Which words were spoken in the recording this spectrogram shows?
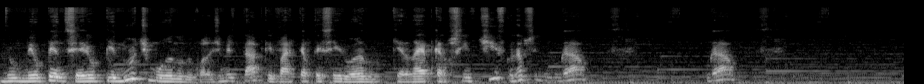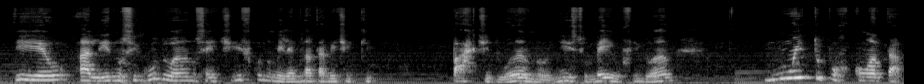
no meu seria o penúltimo ano do colégio militar, porque vai até o terceiro ano, que era, na época era o científico, né, o segundo grau. grau. E eu, ali no segundo ano científico, não me lembro exatamente em que parte do ano, início, meio, fim do ano, muito por conta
